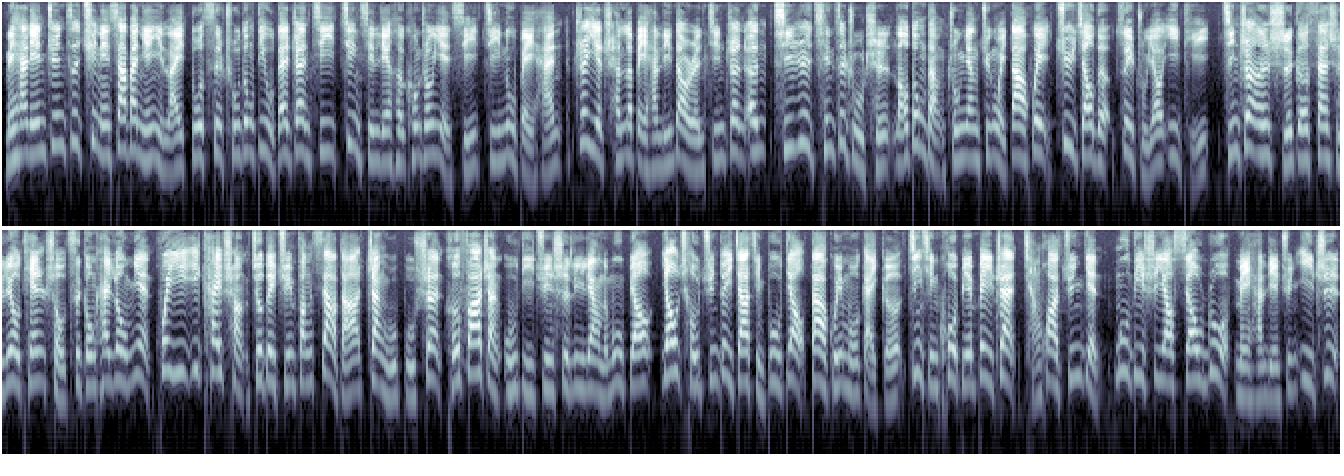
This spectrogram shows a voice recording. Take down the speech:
美韩联军自去年下半年以来，多次出动第五代战机进行联合空中演习，激怒北韩。这也成了北韩领导人金正恩七日亲自主持劳动党中央军委大会聚焦的最主要议题。金正恩时隔三十六天首次公开露面，会议一开场就对军方下达战无不胜和发展无敌军事力量的目标，要求军队加紧步调大规模改革，进行扩编备战，强化军演，目的是要削弱美韩联军意志，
